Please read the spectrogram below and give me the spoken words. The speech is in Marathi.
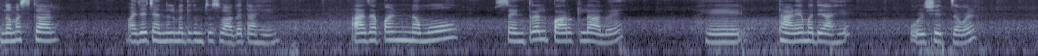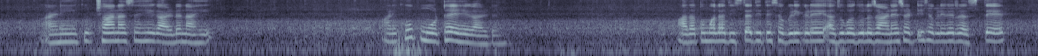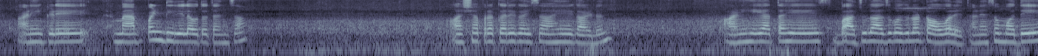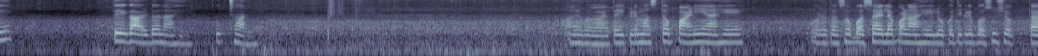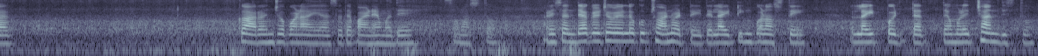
नमस्कार. माझ्या चॅनलमध्ये तुमचं स्वागत आहे. आज आपण नमो सेंट्रल पार्कला आलो आहे हे ठाण्यामध्ये आहे कोळशेतजवळ. आणि खूप छान असं हे गार्डन आहे. आणि खूप मोठं आहे हे गार्डन. आता तुम्हाला दिसतं तिथे सगळीकडे आजूबाजूला जाण्यासाठी सगळीकडे रस्ते आहेत. आणि इकडे मॅप पण दिलेला होता त्यांचा. अशा प्रकारे गायचं आहे हे गार्डन आणि हे आता हे बाजूला आजूबाजूला टॉवर आहेत आणि असं मध्ये ते गार्डन आहे. खूप छान. आहे बघा आता इकडे मस्त पाणी आहे. परत असं बसायला पण आहे. लोक तिकडे बसू शकतात. कारंज पण आहे असं त्या पाण्यामध्ये. असं मस्त. आणि संध्याकाळच्या वेळेला खूप छान वाटतं इथे. लाईटिंग पण असते. लाइट पडतात. त्यामुळे छान दिसतं.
